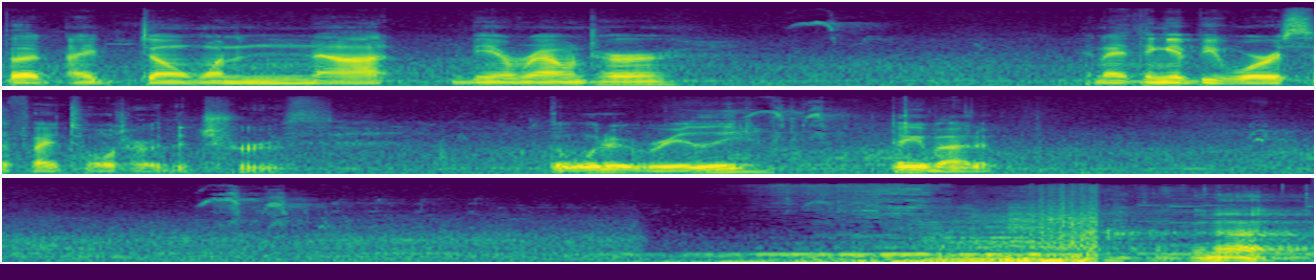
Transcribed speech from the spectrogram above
but I don't want to not be around her. And I think it'd be worse if I told her the truth. But would it really? Think about it. Open up.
